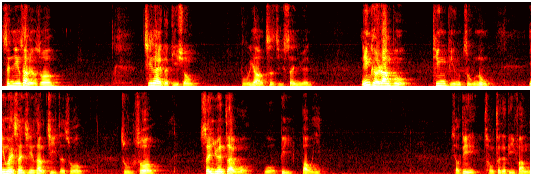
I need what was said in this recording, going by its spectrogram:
圣经上有说：“亲爱的弟兄，不要自己伸冤，宁可让步，听凭主怒，因为圣经上记着说，主说：‘伸冤在我，我必报应。’”小弟从这个地方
